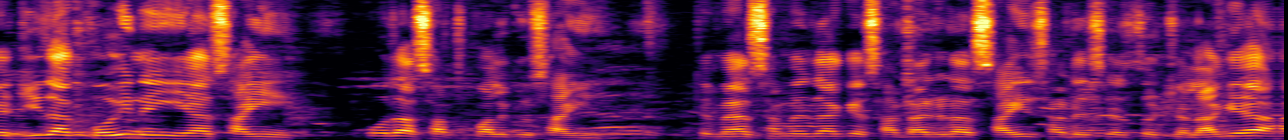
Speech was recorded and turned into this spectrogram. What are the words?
ਕਿ ਜਿਹਦਾ ਕੋਈ ਨਹੀਂ ਹੈ ਸਾਈਂ, ਉਹਦਾ ਸਤਪਾਲ ਗੁਸਾਈ। ਤੇ ਮੈਂ ਸਮਝਦਾ ਕਿ ਸਾਡਾ ਜਿਹੜਾ ਸਾਈਂ ਸਾਡੇ ਸਿਰ ਤੋਂ ਚਲਾ ਗਿਆ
